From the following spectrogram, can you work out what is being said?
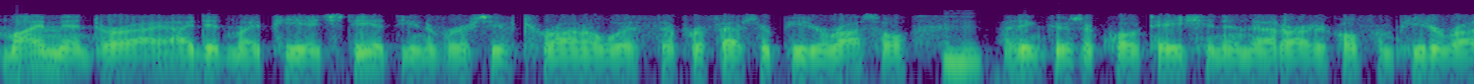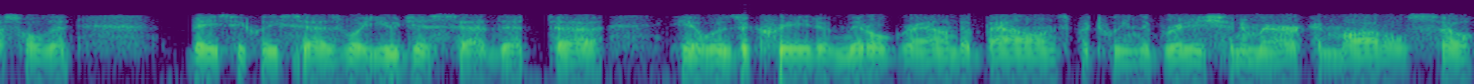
my mentor. I, I did my PhD at the University of Toronto with uh, Professor Peter Russell. Mm-hmm. I think there's a quotation in that article from Peter Russell that basically says what you just said that uh, it was a creative middle ground, a balance between the British and American models. So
